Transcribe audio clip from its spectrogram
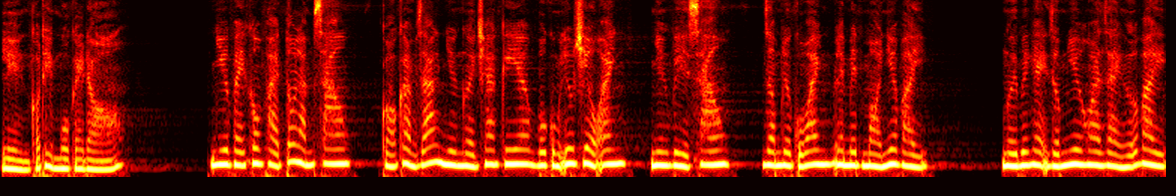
liền có thể mua cái đó. Như vậy không phải tốt lắm sao? Có cảm giác như người cha kia vô cùng yêu chiều anh, nhưng vì sao giọng điệu của anh lại mệt mỏi như vậy? Người bên cạnh giống như hoa giải ngữ vậy,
